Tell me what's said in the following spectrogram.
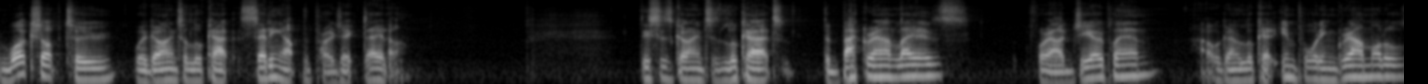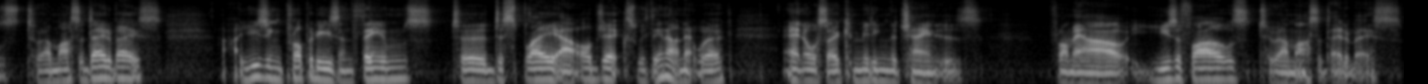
In workshop 2, we're going to look at setting up the project data. This is going to look at the background layers for our geoplan. Uh, we're going to look at importing ground models to our master database, uh, using properties and themes to display our objects within our network, and also committing the changes from our user files to our master database.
